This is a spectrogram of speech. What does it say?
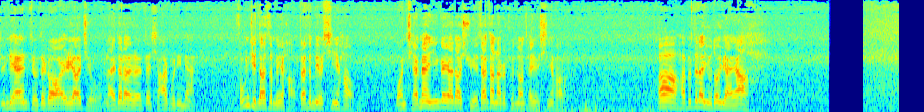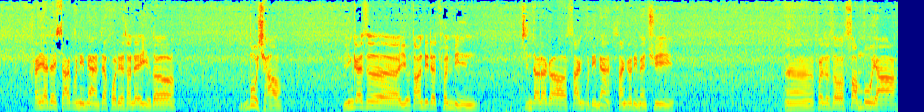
今天走这个二幺九，来到了这峡谷里面，风景倒是美好，但是没有信号。往前面应该要到雪山上那个村庄才有信号了。啊，还不知道有多远呀？看一下这峡谷里面，在河流上的有的木桥，应该是有当地的村民进到那个山谷里面，山沟里面去，嗯，或者说放牧呀，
